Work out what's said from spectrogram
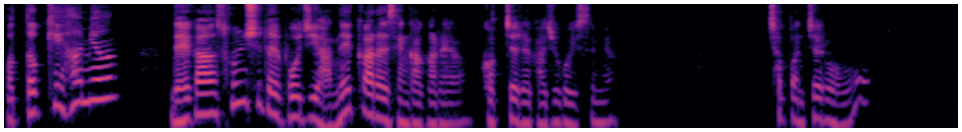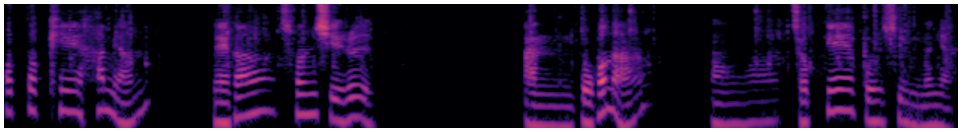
어떻게 하면 내가 손실을 보지 않을까를 생각을 해요. 겁제를 가지고 있으면. 첫 번째로 어떻게 하면 내가 손실을 안 보거나 어, 적게 볼 수 있느냐.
